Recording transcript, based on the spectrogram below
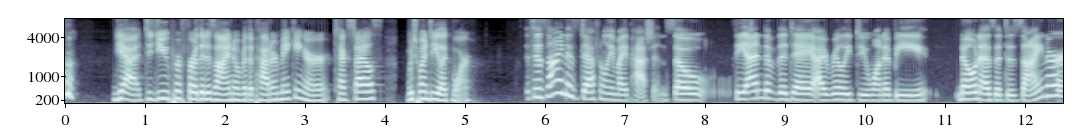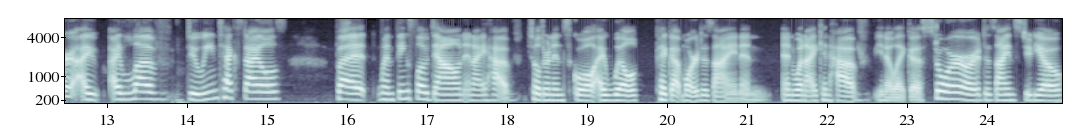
yeah. Did you prefer the design over the pattern making or textiles? Which one do you like more? Design is definitely my passion. So the end of the day, I really do want to be known as a designer. I, I love doing textiles but when things slow down and I have children in school, I will pick up more design and and when I can have you know like a store or a design studio,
